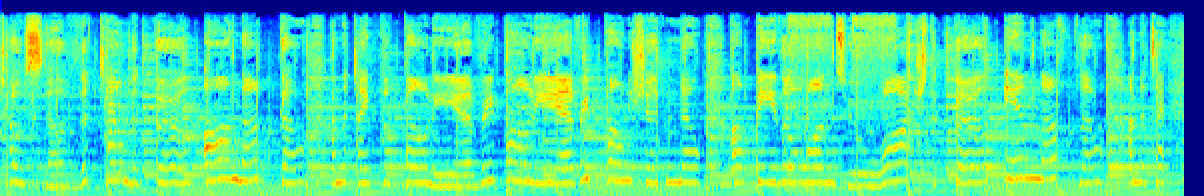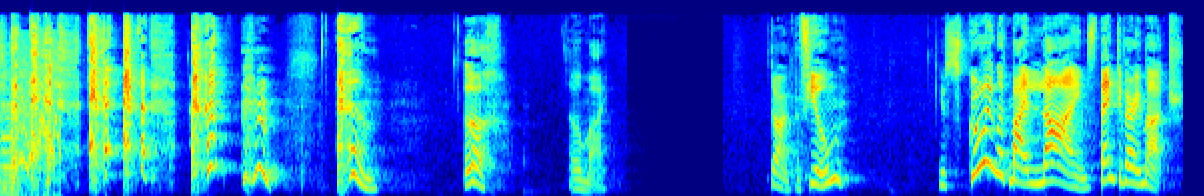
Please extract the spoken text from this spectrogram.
toast of the town, the girl on the go. I'm the type of pony every pony, every pony should know. I'll be the one to watch the girl in the flow. I'm the type. Ugh. Oh my. Darn perfume. You're screwing with my lines. Thank you very much.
